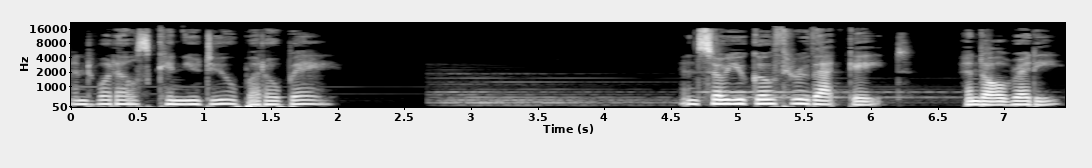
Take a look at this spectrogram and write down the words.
And what else can you do but obey? And so you go through that gate, and already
